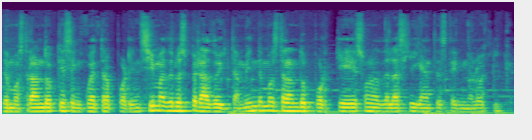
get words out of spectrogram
demostrando que se encuentra por encima de lo esperado y también demostrando por qué es una de las gigantes tecnológicas.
